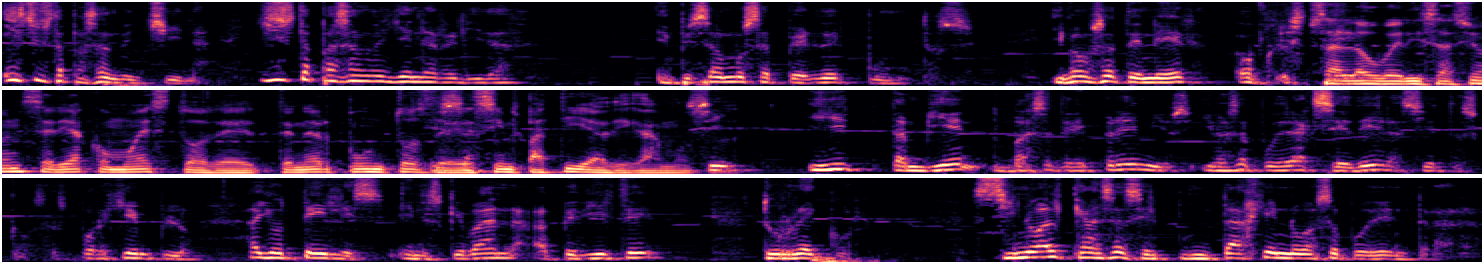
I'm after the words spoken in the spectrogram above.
Esto está pasando en China y eso está pasando ya en la realidad. Empezamos a perder puntos y vamos a tener. O sea, la uberización sería como esto, de tener puntos de Exacto. simpatía, digamos. Sí, y también vas a tener premios y vas a poder acceder a ciertas cosas. Por ejemplo, hay hoteles en los que van a pedirte tu récord. Si no alcanzas el puntaje, no vas a poder entrar.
